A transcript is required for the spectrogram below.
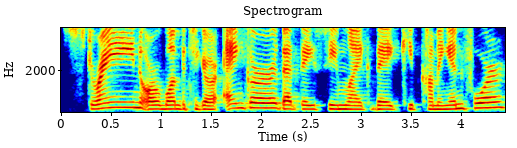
strain or one particular anchor that they seem like they keep coming in for?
